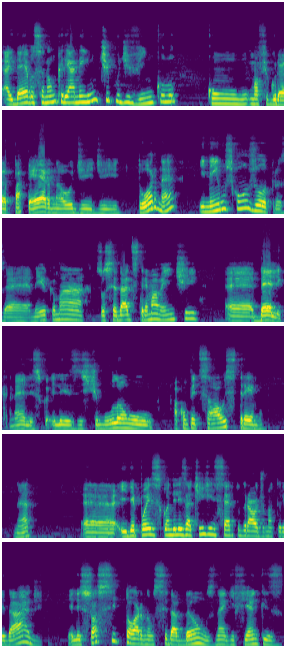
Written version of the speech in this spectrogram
a ideia é você não criar nenhum tipo de vínculo com uma figura paterna ou de, de tutor, né? E nem uns com os outros. É meio que uma sociedade extremamente é, bélica, né? Eles, eles estimulam o, a competição ao extremo, né? É, e depois, quando eles atingem certo grau de maturidade, eles só se tornam cidadãos, né, Githyanks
